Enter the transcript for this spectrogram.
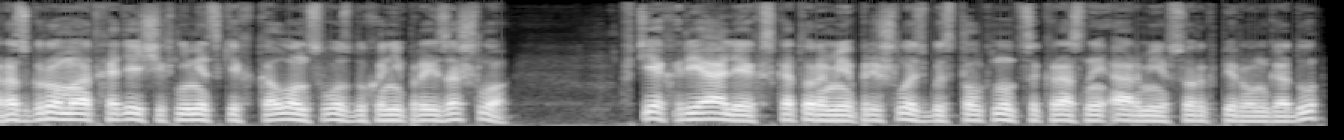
Разгрома отходящих немецких колонн с воздуха не произошло. В тех реалиях, с которыми пришлось бы столкнуться Красной армии в 41 году,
